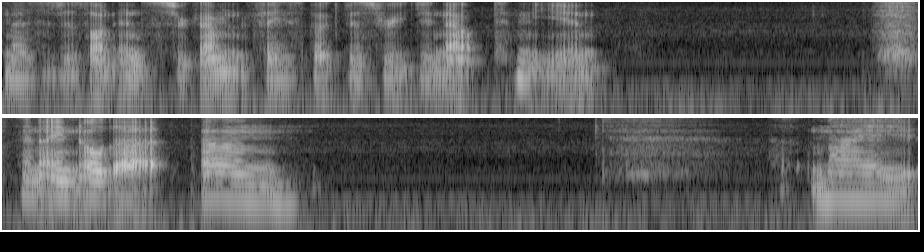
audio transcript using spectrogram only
messages on Instagram and Facebook just reaching out to me, and and I know that um, my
